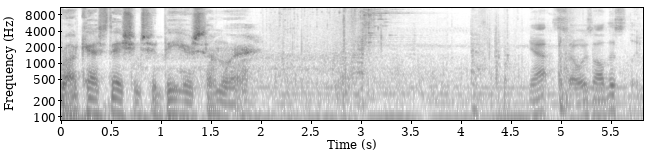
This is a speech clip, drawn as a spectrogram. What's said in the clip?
Broadcast station should be here somewhere. Yeah, so is all this loot.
